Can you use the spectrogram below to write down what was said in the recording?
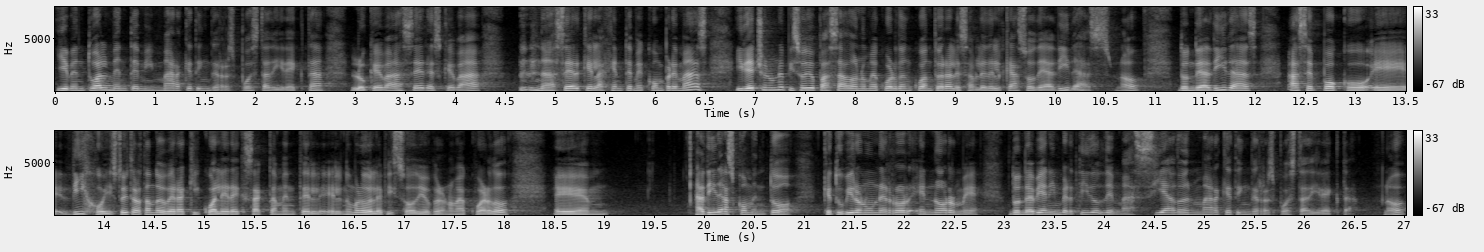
y eventualmente mi marketing de respuesta directa lo que va a hacer es que va a hacer que la gente me compre más. Y de hecho en un episodio pasado, no me acuerdo en cuánto era, les hablé del caso de Adidas, ¿no? Donde Adidas hace poco eh, dijo, y estoy tratando de ver aquí cuál era exactamente el, número del episodio, pero no me acuerdo. Eh, Adidas comentó que tuvieron un error enorme donde habían invertido demasiado en marketing de respuesta directa, ¿no?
